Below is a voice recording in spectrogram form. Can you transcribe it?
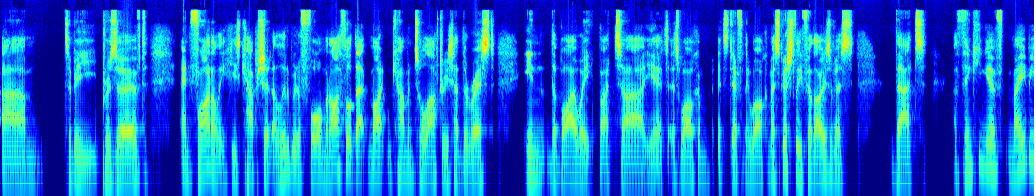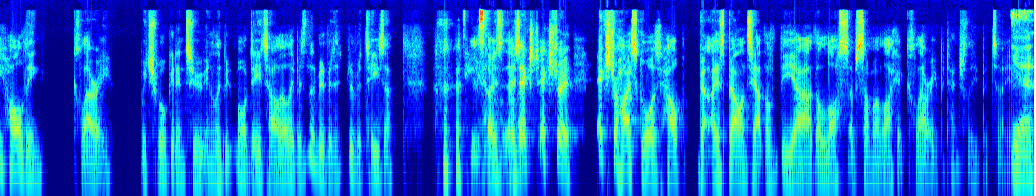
um, to be preserved, and finally he's captured a little bit of form. And I thought that mightn't come until after he's had the rest in the bye week, but uh, yeah, it's, it's welcome. It's definitely welcome, especially for those of us that are thinking of maybe holding Clary. Which we'll get into in a little bit more detail earlier, but it's a little bit of a, bit of a teaser. Teaser, those those extra extra extra high scores help, I guess, balance out the the uh, the loss of someone like a Clary potentially. But uh, yeah. Yeah.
